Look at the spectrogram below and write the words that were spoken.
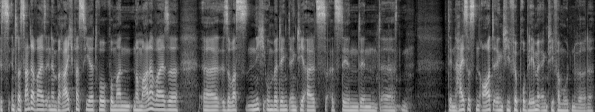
ist interessanterweise in einem Bereich passiert, wo, wo man normalerweise äh, sowas nicht unbedingt irgendwie als, als den, den, äh, den heißesten Ort irgendwie für Probleme irgendwie vermuten würde.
